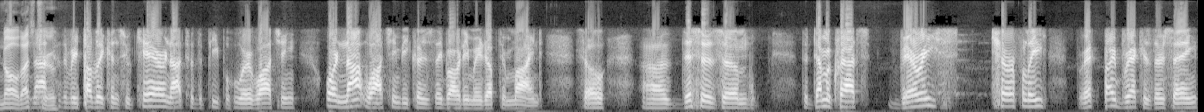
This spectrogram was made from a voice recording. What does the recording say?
No, that's not true. to the Republicans who care, not to the people who are watching or not watching because they've already made up their mind. So uh, this is um, the Democrats very carefully, brick by brick, as they're saying,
